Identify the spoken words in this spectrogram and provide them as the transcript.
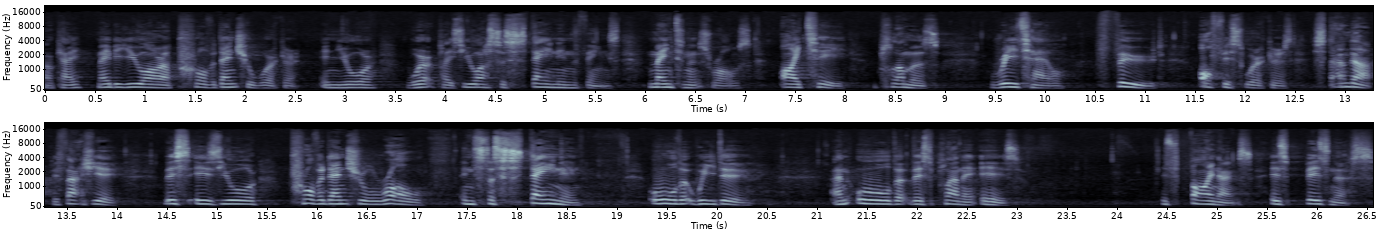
okay? Maybe you are a providential worker in your workplace. You are sustaining things, maintenance roles, IT, plumbers, retail, food, office workers. Stand up if that's you. This is your providential role in sustaining all that we do and all that this planet is. It's finance, it's business,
